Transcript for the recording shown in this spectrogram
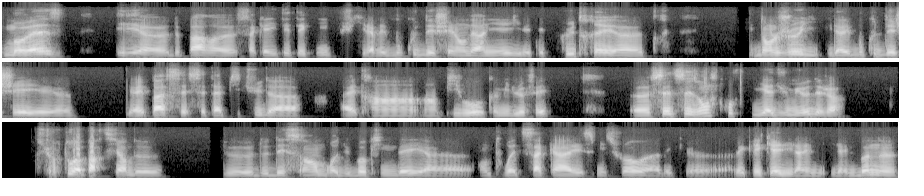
mauvaise, et euh, de par euh, sa qualité technique, puisqu'il avait beaucoup de déchets l'an dernier, il était plus très, euh, dans le jeu, il, avait beaucoup de déchets et il n'avait pas cette aptitude à, être un, pivot comme il le fait. cette saison, je trouve qu'il y a du mieux déjà, surtout à partir de, décembre, du Boxing Day, entouré de Saka et Smith Rowe, avec, avec lesquels il a une, bonne,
